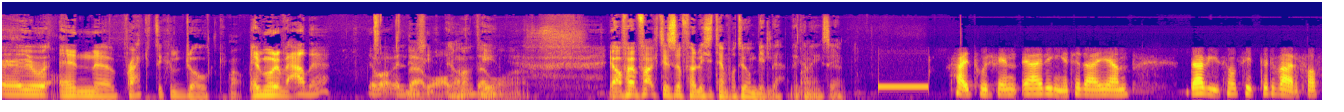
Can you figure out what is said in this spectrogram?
er jo en eh, practical joke. Eller må det være det? Det var veldig Det fint. var Det var det. fint. var- Ja, for faktisk så følger ikke temperaturen bildet. Det kan jeg si. Hei, Torfinn. Jeg ringer til deg igjen. Det er vi som sitter værfast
